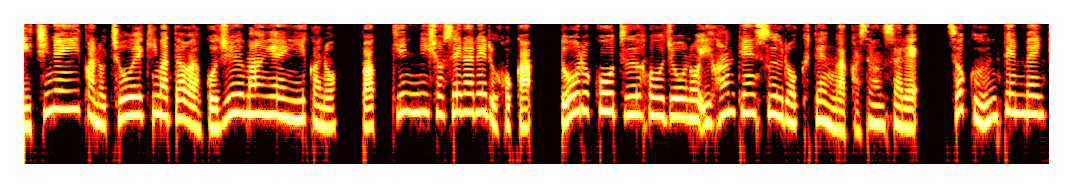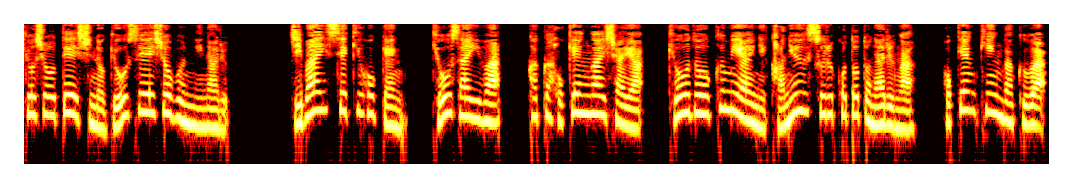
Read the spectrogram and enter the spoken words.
1年以下の懲役または50万円以下の罰金に処せられるほか、道路交通法上の違反点数6点が加算され、即運転免許証停止の行政処分になる。自賠責保険、共済は各保険会社や共同組合に加入することとなるが、保険金額は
